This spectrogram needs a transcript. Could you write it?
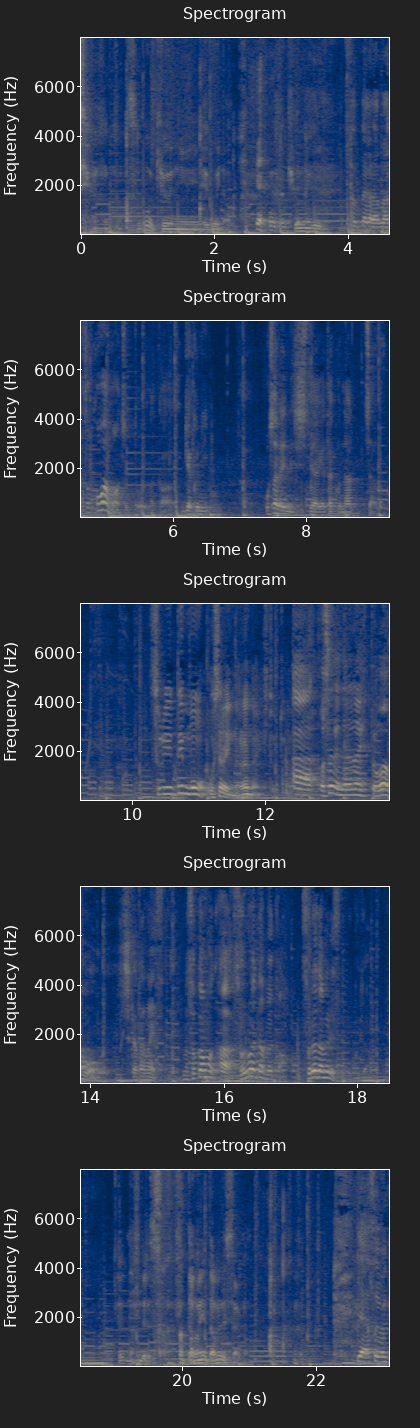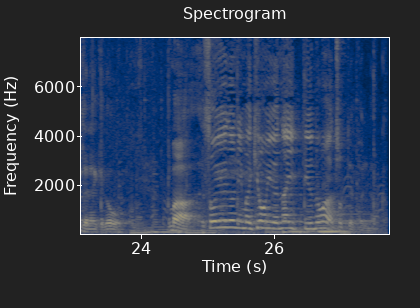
すごい急にえぐいな。急にえぐい。そうだからまあそこはもうちょっとなんか逆に、はい、おしゃれにしてあげたくなっちゃうっていう。それでもおしゃれにならない人っていうのは？ああおしゃれにならない人はもう仕方ないですよね、まあ、そこはもうあそれはダメか。それはダメですね僕じゃあ。えなんでですか？ダメダメでした今いやそういうわけじゃないけどまあそういうのにまあ興味がないっていうのはちょっとやっぱりなんか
